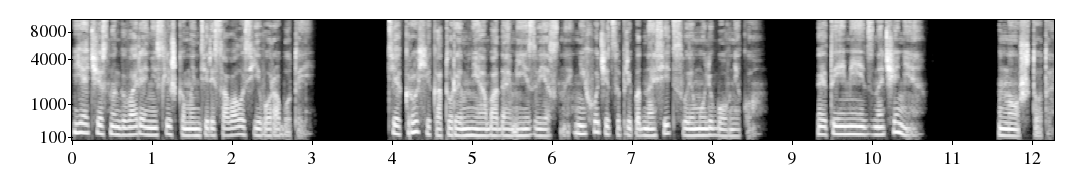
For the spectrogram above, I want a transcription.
Я, честно говоря, не слишком интересовалась его работой. Те крохи, которые мне об Адаме известны, не хочется преподносить своему любовнику. Это имеет значение? Ну что ты.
